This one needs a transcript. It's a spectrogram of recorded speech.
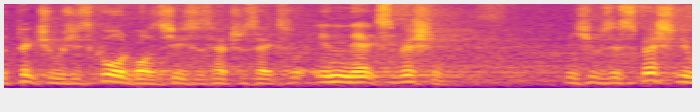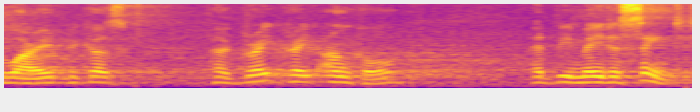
the picture, which is called Was Jesus Heterosexual, in the exhibition. And she was especially worried because her great great uncle had been made a saint.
